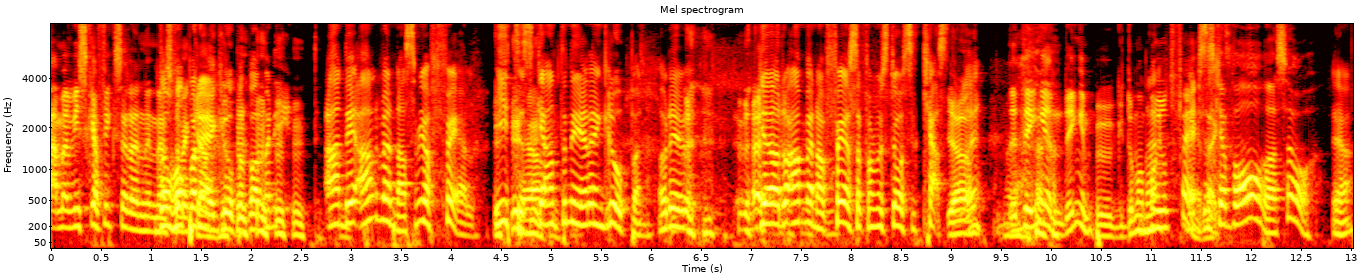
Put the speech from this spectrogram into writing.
Ja, men vi ska fixa den i De nästa hoppar vecka. ner i gruppen bara, men ah, det är användaren som gör fel. IT ska inte ner i den gruppen. Och det gör då användaren fel så får de stå sitt kast. Ja. Eller? Det, det, är ingen, det är ingen bugg, de har bara Nej, gjort fel. Det ska vara så. Ja.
